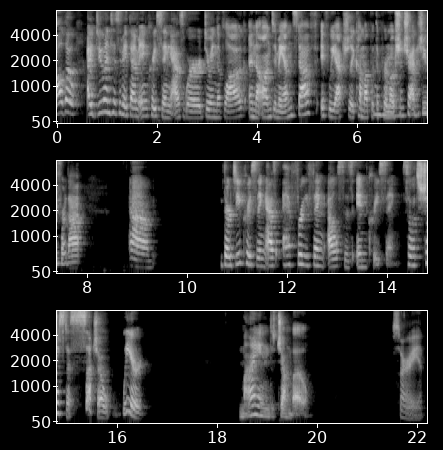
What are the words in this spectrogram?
Although I do anticipate them increasing as we're doing the vlog and the on-demand stuff if we actually come up with a Mhm. promotion strategy for that. Um they're decreasing as everything else is increasing. So it's just a such a weird mind jumbo. Sorry, it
